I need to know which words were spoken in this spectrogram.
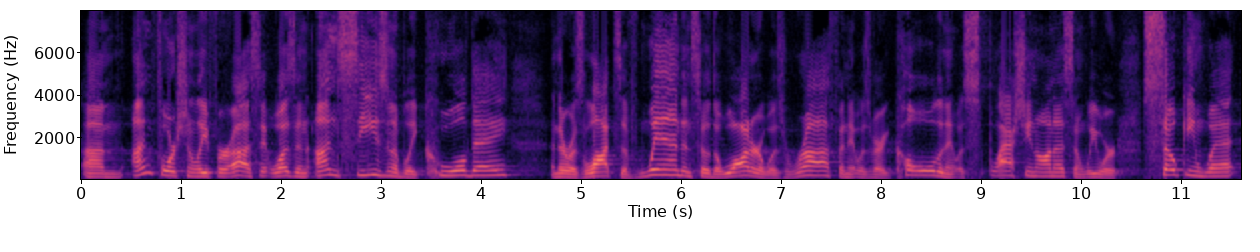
Um, unfortunately for us, it was an unseasonably cool day, and there was lots of wind, and so the water was rough, and it was very cold, and it was splashing on us, and we were soaking wet.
